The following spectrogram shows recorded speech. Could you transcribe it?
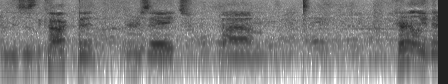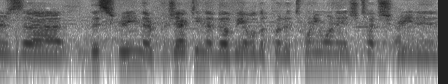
And this is the cockpit. There's a um, currently there's uh, this screen. They're projecting that they'll be able to put a 21-inch touchscreen in,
